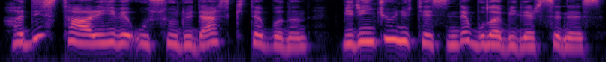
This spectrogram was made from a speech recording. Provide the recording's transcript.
Hadis Tarihi ve Usulü ders kitabının birinci ünitesinde bulabilirsiniz.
